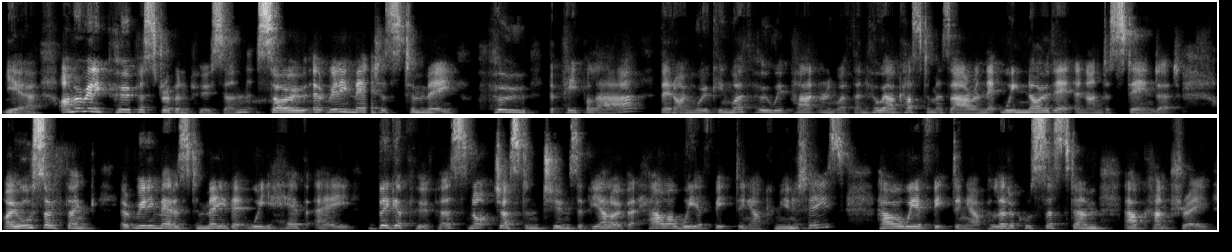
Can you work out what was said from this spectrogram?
Yeah, I'm a really purpose driven person. So it really matters to me who the people are that I'm working with, who we're partnering with, and who our customers are, and that we know that and understand it. I also think it really matters to me that we have a bigger purpose, not just in terms of yellow, but how are we affecting our communities? How are we affecting our political system, our country?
